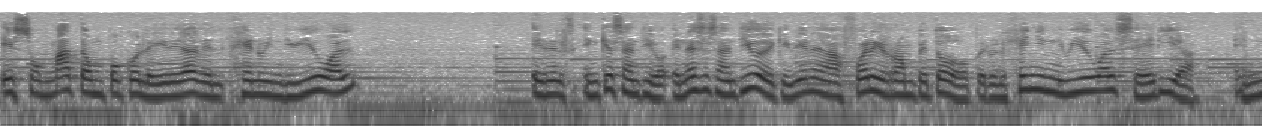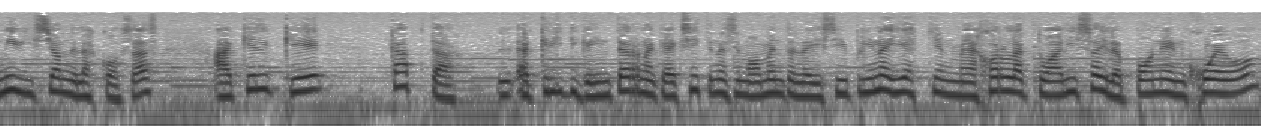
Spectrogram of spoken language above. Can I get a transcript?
Eso mata un poco la idea del genio individual. ¿En, el- ¿En qué sentido? En ese sentido de que viene afuera y rompe todo, pero el genio individual sería, en mi visión de las cosas, aquel que capta la crítica interna que existe en ese momento en la disciplina y es quien mejor la actualiza y la pone en juego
